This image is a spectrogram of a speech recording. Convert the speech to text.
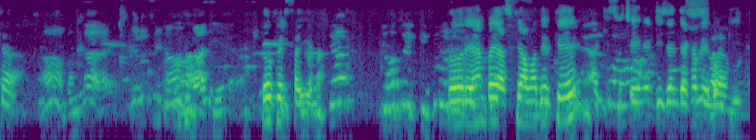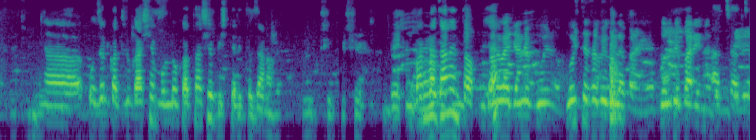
है? अच्छा हाँ, हाँ। তো ফির সহি है ना তো রেহান ভাই আজকে আমাদেরকে আহ, কিছু চেইনের ডিজাইন দেখাবে এবং কি আহ, ওজন কতটুকু আসে মূল্য কত আসে বিস্তারিত জানাবে দেখুন বাংলা জানেন তো আপনি হ্যাঁ? বাংলা জানে বুঝ- বুঝতে সবই গুলো পারে বলতে পারি না अच्छा अच्छा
